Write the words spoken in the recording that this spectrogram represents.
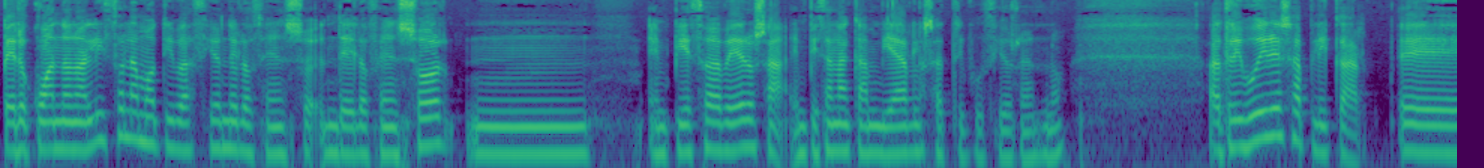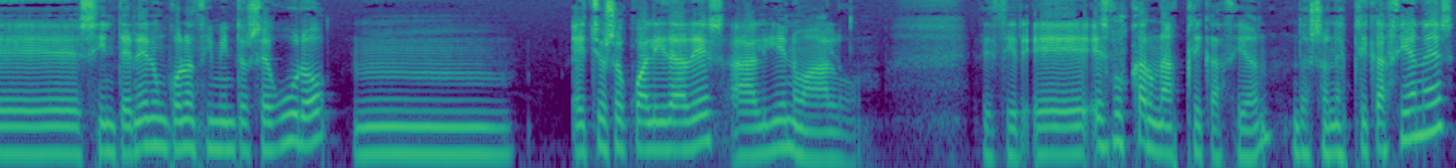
Pero cuando analizo la motivación del ofensor, del ofensor mm, empiezo a ver, o sea, empiezan a cambiar las atribuciones, ¿no? Atribuir es aplicar. Eh, sin tener un conocimiento seguro, mm, hechos o cualidades a alguien o a algo. Es decir, eh, es buscar una explicación. Son explicaciones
